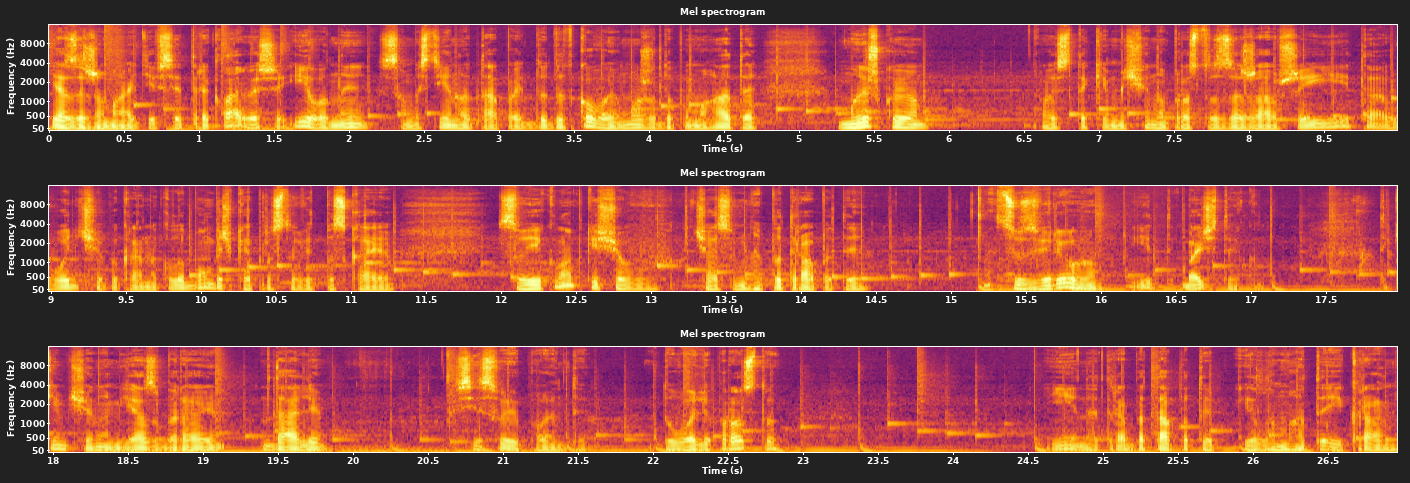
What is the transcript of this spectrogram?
Я зажимаю ті всі три клавіші, і вони самостійно тапають. Додатково я можу допомагати мишкою. Ось таким чином, просто зажавши її та вводячи в екран. Коли бомбочка, я просто відпускаю свої кнопки, щоб часом не потрапити в цю звірюгу. І бачите, таким чином я збираю далі всі свої поінти. Доволі просто. І не треба тапати і ламати екран.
